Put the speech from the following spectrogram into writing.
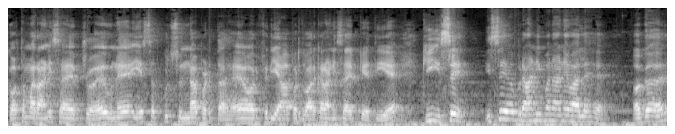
गौतम रानी साहब जो है, उन्हें ये सब कुछ सुनना पड़ता है और फिर यहाँ पर द्वारका रानी साहब कहती है कि इसे इसे अब रानी बनाने वाले हैं। अगर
